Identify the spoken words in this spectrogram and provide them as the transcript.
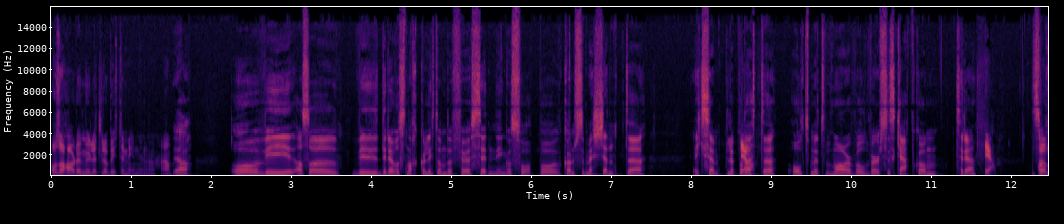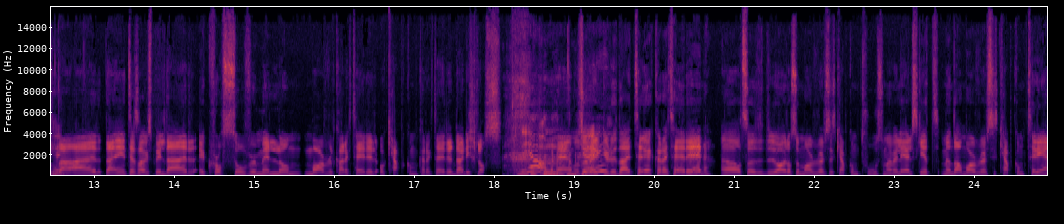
Og så har du mulighet til å bytte miniene. Ja. Ja. Og vi, altså, vi drev og snakka litt om det før sending og så på kanskje det mest kjente eksempelet på Ja. dette. Ultimate Marvel versus Capcom 3. Som Okay. det, er, det er et interessant spill. Det er a crossover mellom Marvel-karakterer og Capcom-karakterer, der de slåss. Ja, okay. og så velger du deg tre karakterer. Eh, altså, du har også Marvel vs. Capcom 2, som er veldig elsket, men da Marvel vs. Capcom 3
